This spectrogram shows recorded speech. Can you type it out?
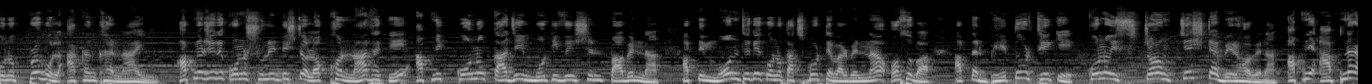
কোনো প্রবল আকাঙ্ক্ষা নাই। আপনার যদি কোনো সুনির্দিষ্ট লক্ষ্য না থাকে, আপনি কোনো কাজেই মোটিভেশন পাবেন না। আপনি মন থেকে কোনো কাজ করতে পারবেন না, অথবা আপনার ভেতর থেকে কোনো স্ট্রং চেষ্টা বের হবে না। আপনি আপনার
